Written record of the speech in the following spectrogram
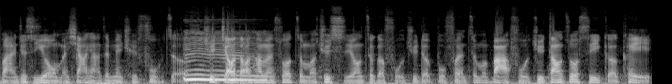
反正就是由我们想想这边去负责，去教导他们说怎么去使用这个辅具的部分，怎么把辅具当做是一个可以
